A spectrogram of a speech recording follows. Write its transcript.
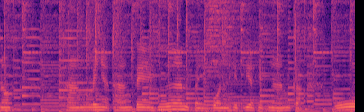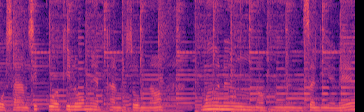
เนาะทางระยะทางแต่เฮือนไปบนเฮ็ดเวียกเฮ็ดงานกะโอ้สามสิบกว่ากิโลเมตรทานผู้ชมเนาะมือหนึ่งเนาะมือหนึ่งเสียแล้ว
